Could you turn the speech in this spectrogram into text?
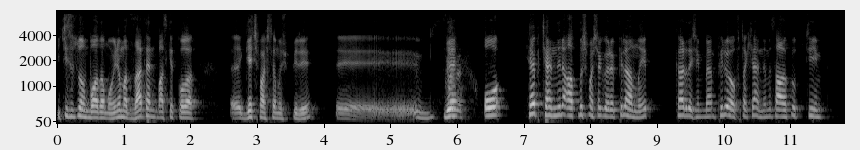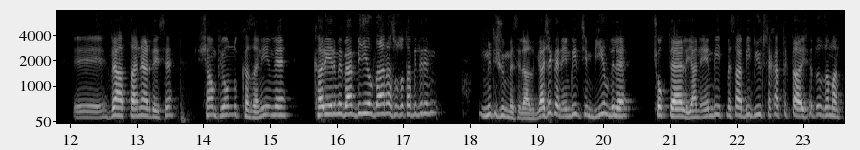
İki sezon bu adam oynamadı. Zaten basketbola e, geç başlamış biri. E, ve Tabii. o hep kendini 60 maça göre planlayıp kardeşim ben playoff'ta kendimi sağlıklı tutayım e, ve hatta neredeyse şampiyonluk kazanayım ve kariyerimi ben bir yıl daha nasıl uzatabilirim mi düşünmesi lazım. Gerçekten Embiid için bir yıl bile çok değerli. Yani Embiid mesela bir büyük sakatlık daha yaşadığı zaman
